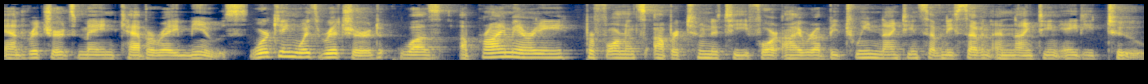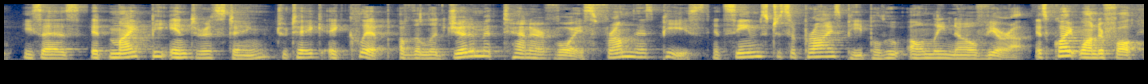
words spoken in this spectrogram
and Richard's main cabaret muse. Working with Richard was a primary performance opportunity for Ira between 1977 and 1982. He says, It might be interesting to take a clip of the legitimate tenor voice from this piece. It seems to surprise people who only know Vera. It's quite wonderful.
